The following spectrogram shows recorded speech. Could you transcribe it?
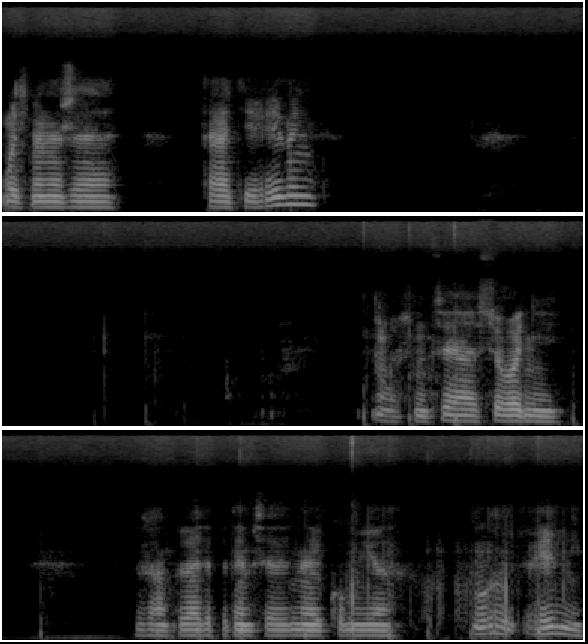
Ось в мене вже третій рівень. Ось, ну це я сьогодні зранку давайте подивимося, на якому я рівні.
